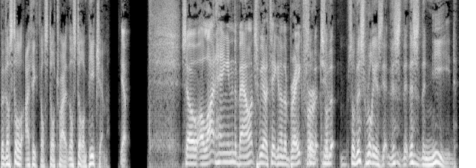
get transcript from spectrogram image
But they'll still, I think they'll still try. They'll still impeach him. Yep. So a lot hanging in the balance. We got to take another break So, for. th- so, the, so this really is this is the, this is the need.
